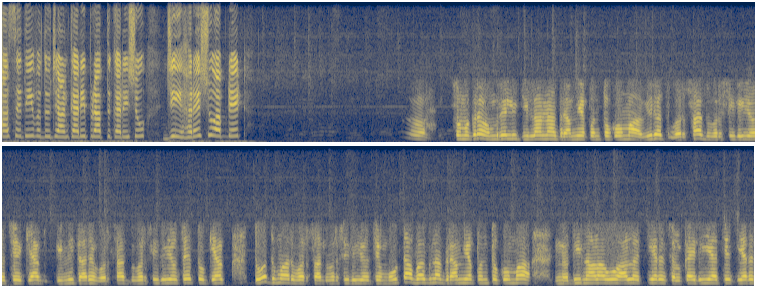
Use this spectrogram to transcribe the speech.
પાસેથી વધુ જાણકારી પ્રાપ્ત કરીશું. જી, હરેશ શું અપડેટ? સમગ્ર અમરેલી જિલ્લાના ગ્રામ્ય પંથકોમાં અવિરત વરસાદ વરસી રહ્યો છે. ક્યાંક ધીમી ધારે વરસાદ વરસી રહ્યો છે તો ક્યાંક ધોધમાર વરસાદ વરસી રહ્યો છે. મોટા ભાગના ગ્રામ્ય પંથકોમાં નદી નાળાઓ હાલ અત્યારે છલકાઈ રહ્યા છે. ત્યારે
